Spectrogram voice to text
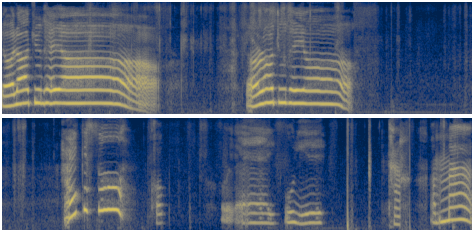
열어주세요. 열어주세요. 알겠어. 거, 예, 오예. 다. 엄마,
